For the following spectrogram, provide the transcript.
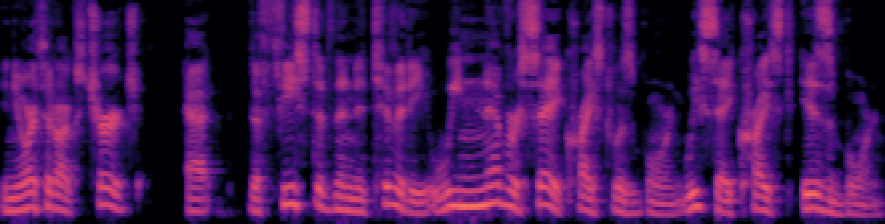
in the Orthodox Church, at the feast of the Nativity, we never say Christ was born. We say Christ is born.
